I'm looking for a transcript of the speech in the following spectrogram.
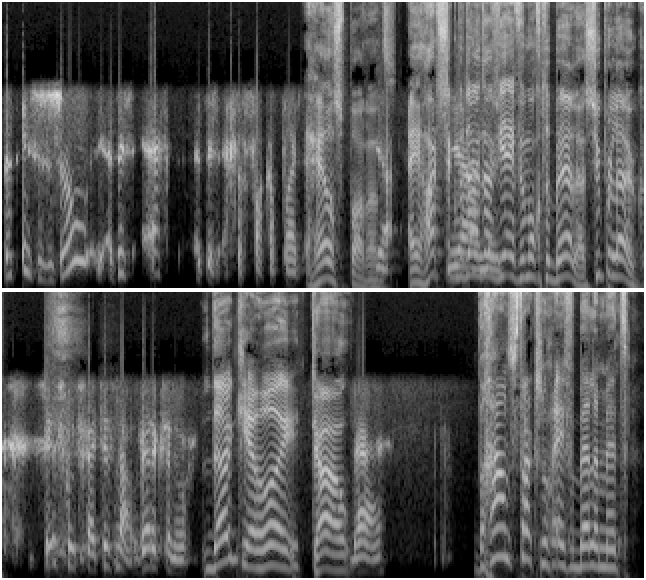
Dat is zo... Het is echt, het is echt een vak apart. Heel spannend. Ja. Hey, hartstikke Ja, bedankt dat je even mocht bellen. Superleuk. Is goed, schatjes. Nou, werk ze nog. Dank je, hoi. Ciao. We gaan straks nog even bellen met...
